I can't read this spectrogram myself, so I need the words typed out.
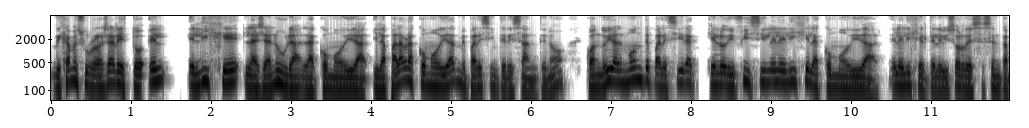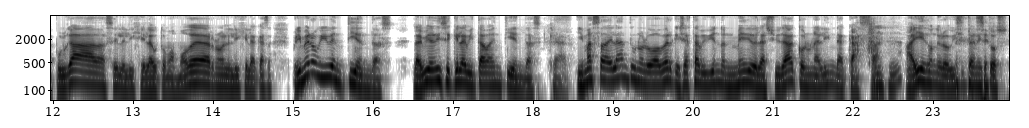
déjame subrayar esto, él elige la llanura, la comodidad. Y la palabra comodidad me parece interesante, ¿no? Cuando ir al monte pareciera que lo difícil, él elige la comodidad. Él elige el televisor de 60 pulgadas, él elige el auto más moderno, él elige la casa. Primero vive en tiendas. La Biblia dice que él habitaba en tiendas. Y más adelante uno lo va a ver que ya está viviendo en medio de la ciudad con una linda casa. Ahí es donde lo visitan estos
